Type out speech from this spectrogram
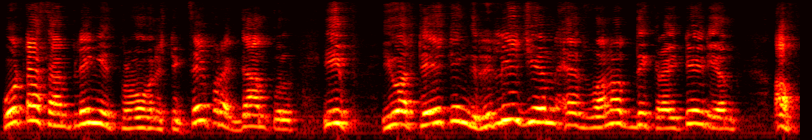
Quota sampling is probabilistic. Say, for example, if you are taking religion as one of the criterion of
